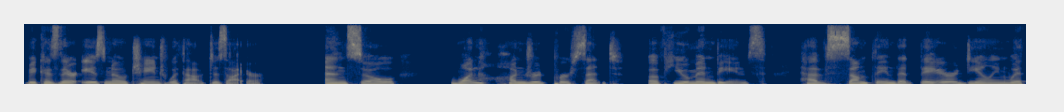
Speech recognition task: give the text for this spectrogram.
because there is no change without desire. And so 100% of human beings have something that they're dealing with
